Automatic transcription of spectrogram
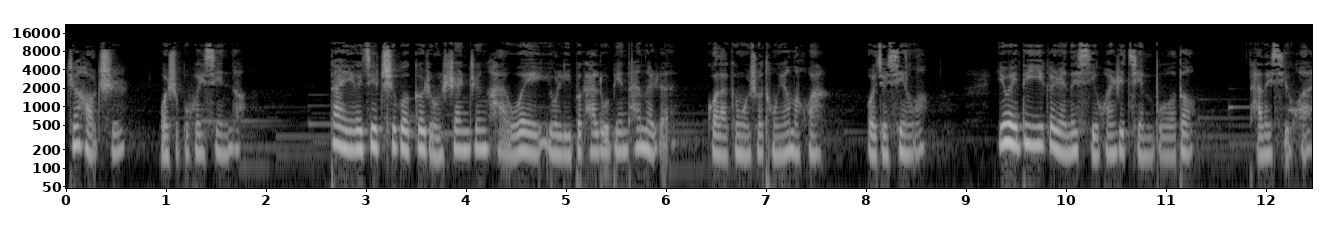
真好吃，我是不会信的。但一个既吃过各种山珍海味，又离不开路边摊的人，过来跟我说同样的话，我就信了。因为第一个人的喜欢是浅薄的，他的喜欢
